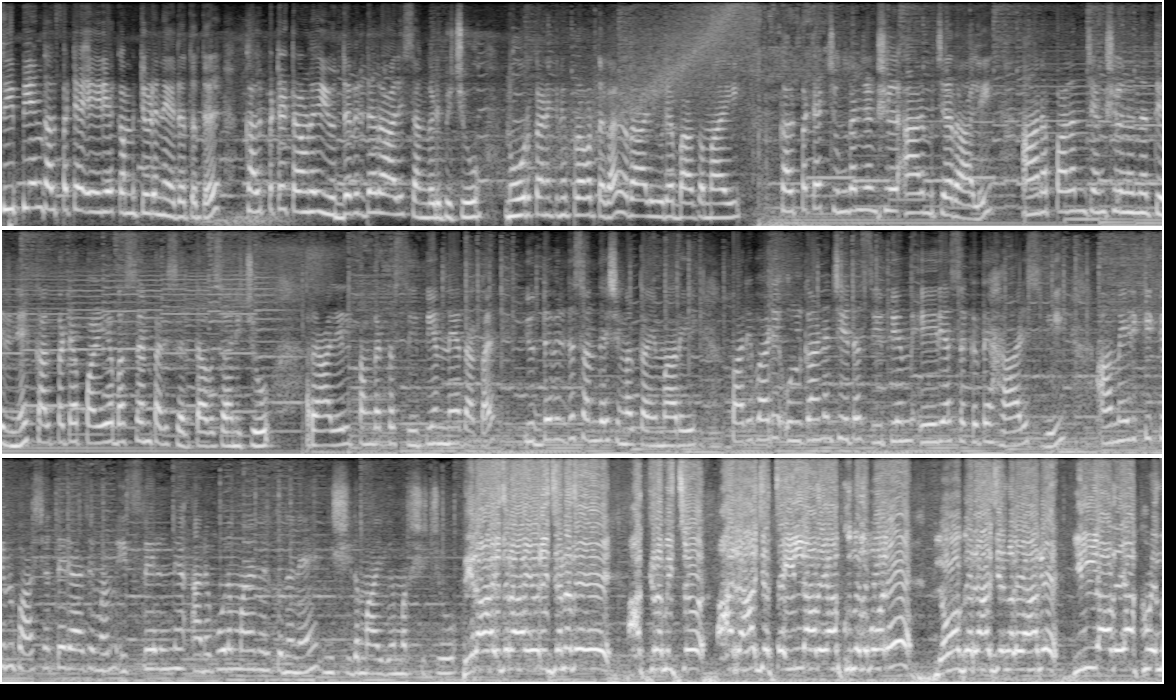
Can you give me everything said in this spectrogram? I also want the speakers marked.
Speaker 1: C P M Kalpetta area കമ്മിറ്റിയുടെ നേതൃത്വത്തിൽ കൽപ്പറ്റ ടൗണിൽ യുദ്ധവിരുദ്ധ റാലി സംഘടിപ്പിച്ചു. നൂറുകണക്കിന് പ്രവർത്തകർ റാലിയുടെ ഭാഗമായി. കൽപ്പറ്റ ചുങ്കൻ ജംഗ്ഷനിൽ ആരംഭിച്ച റാലി ആനപ്പാലം ജംഗ്ഷനിൽ നിന്ന് തിരിഞ്ഞ് കൽപ്പറ്റ പഴയ ബസ് സ്റ്റാൻഡ് പരിസരത്ത് അവസാനിച്ചു. റാലിയിൽ പങ്കെടുത്ത സി പി എം നേതാക്കൾ യുദ്ധവിരുദ്ധ സന്ദേശങ്ങൾ കൈമാറി. പരിപാടി ഉദ്ഘാടനം ചെയ്ത C P M area secretary Haris V അമേരിക്കയ്ക്കും പാശ്ചാത്യ രാജ്യങ്ങളും ഇസ്രയേലിന് അനുകൂലമായി നിൽക്കുന്നതിനെ നിശിതമായി വിമർശിച്ചു.
Speaker 2: നിരായുധരായ ഒരു ജനതയെ ആക്രമിച്ച് ആ രാജ്യത്തെ ഇല്ലാതെയാക്കുന്നത് പോലെ ലോക രാജ്യങ്ങളെ ആകെ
